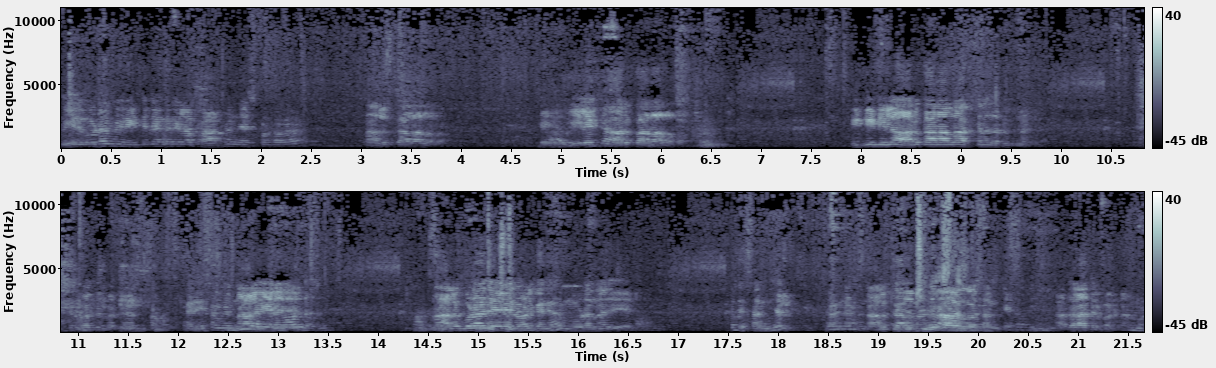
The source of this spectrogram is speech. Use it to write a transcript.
మీరు కూడా మీరు ఇంటి దగ్గర ఇలా ప్రార్థన చేసుకుంటారా? నాలుగు కాలాలలో. వీలైతే ఆరు కాలాలలో. ఇంటింటిలో ఆరు కాలాల్లో అర్చన తిరుపతి చేస్తాం కనీసం మీరు నాలుగైనా చేయాలి. నాలుగు కూడా చేయని వాళ్ళు కనీసం మూడన్నా చేయాలి. సంఖ్యలు. నాలుగు కాలాలు నాలుగో సంఖ్య. అర్ధరాత్రి పన్నెండు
